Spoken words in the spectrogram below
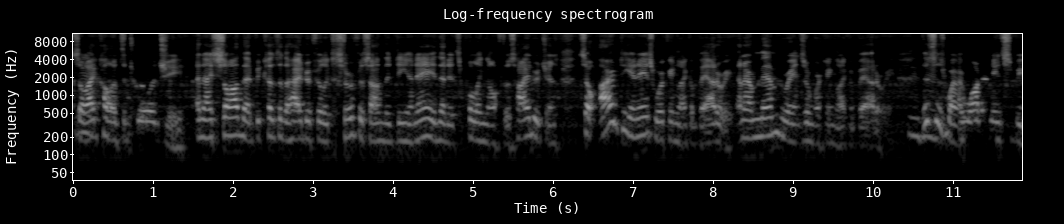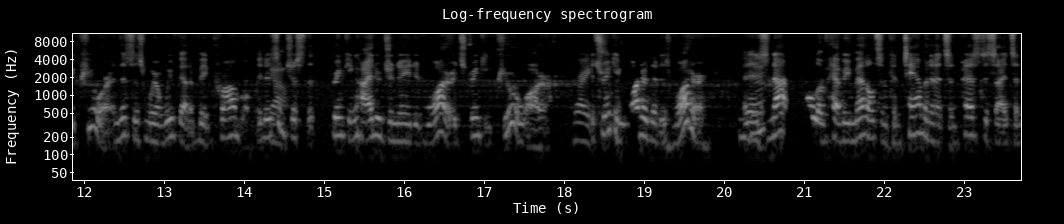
So mm. I call it the trilogy. And I saw that because of the hydrophilic surface on the DNA, that it's pulling off those hydrogens. So our DNA is working like a battery, and our membranes are working like a battery. Mm-hmm. This is why water needs to be pure, and this is where we've got a big problem. It isn't yeah. just the drinking hydrogenated water; it's drinking pure water. Right. It's drinking water that is water, mm-hmm. and it's not full of heavy metals and contaminants and pesticides and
